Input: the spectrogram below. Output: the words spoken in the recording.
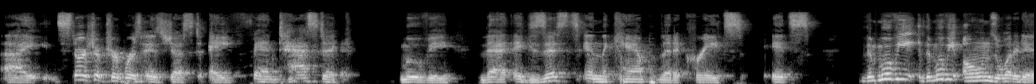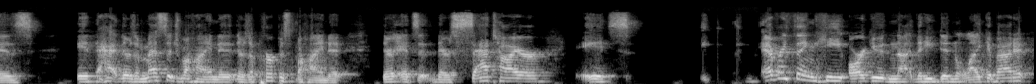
Uh, Starship Troopers is just a fantastic movie that exists in the camp that it creates. It's the movie. The movie owns what it is. It ha- there's a message behind it. There's a purpose behind it. There, it's there's satire. It's everything he argued not that he didn't like about it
